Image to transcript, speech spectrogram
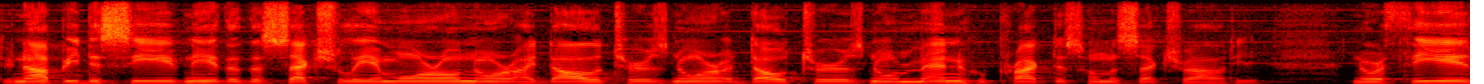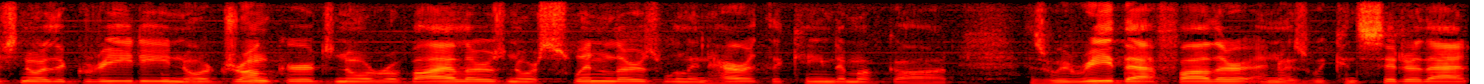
Do not be deceived, neither the sexually immoral, nor idolaters, nor adulterers, nor men who practice homosexuality, nor thieves, nor the greedy, nor drunkards, nor revilers, nor swindlers will inherit the kingdom of God. As we read that, Father, and as we consider that,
